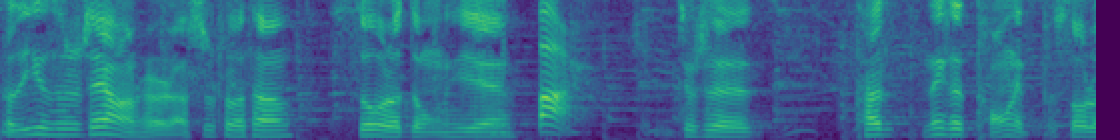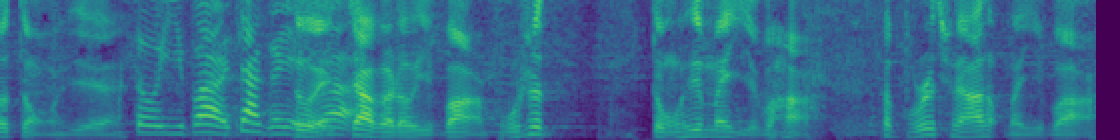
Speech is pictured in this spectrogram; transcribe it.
他的意思是这样式的，是说他所有的东西半儿。就是他那个桶里所有的东西，都一半，价格也一半儿。对价格都一半，不是东西没一半儿，它不是全家桶的一半儿，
